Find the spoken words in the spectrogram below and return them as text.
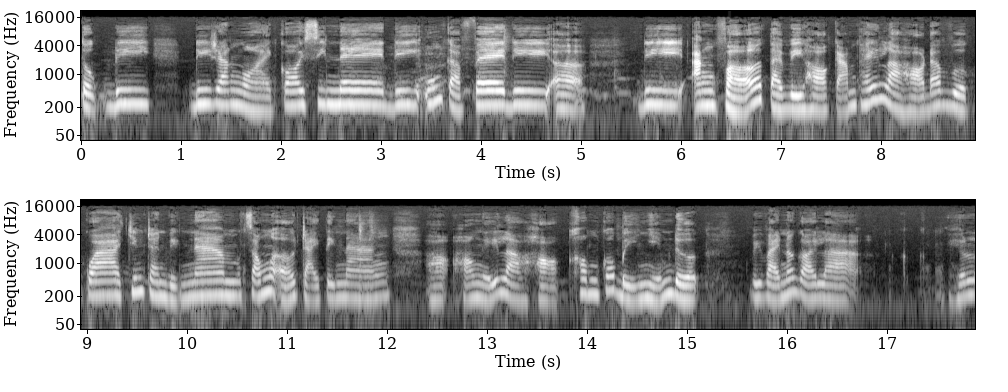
tục đi đi ra ngoài coi cine đi uống cà phê đi uh, đi ăn phở tại vì họ cảm thấy là họ đã vượt qua chiến tranh Việt Nam sống ở trại tị nạn. Họ, họ nghĩ là họ không có bị nhiễm được. Vì vậy nó gọi là hiểu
